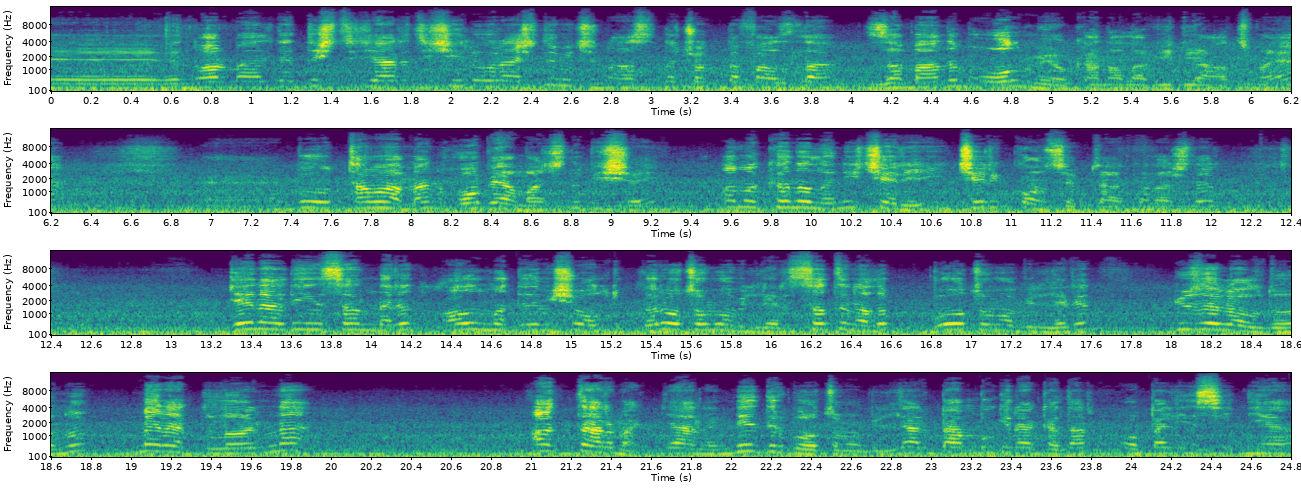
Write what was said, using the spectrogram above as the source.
eee, normalde dış ticaret işiyle uğraştığım için aslında çok da fazla zamanım olmuyor kanala video atmaya. Eee, bu tamamen hobi amaçlı bir şey. Ama kanalın içeriği, içerik konsepti arkadaşlar. Genelde insanların almadığı bir şey oldukları otomobilleri satın alıp bu otomobillerin güzel olduğunu meraklılarına aktarmak. Yani nedir bu otomobiller? Ben bugüne kadar Opel Insignia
